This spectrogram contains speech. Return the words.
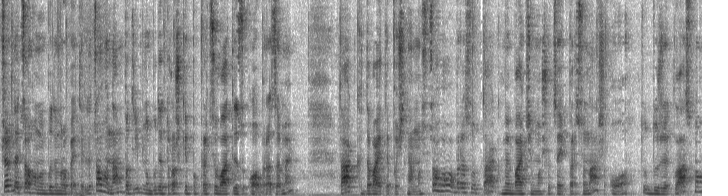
Що для цього ми будемо робити? Для цього нам потрібно буде трошки попрацювати з образами. Так, давайте почнемо з цього образу. Так, ми бачимо, що цей персонаж, о, тут дуже класно,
